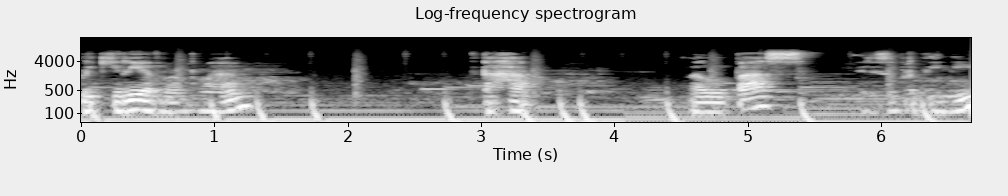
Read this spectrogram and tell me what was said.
Klik kiri ya teman-teman. Tahan lalu pas. Jadi seperti ini.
